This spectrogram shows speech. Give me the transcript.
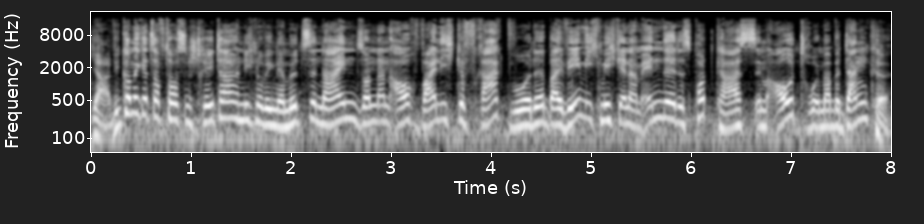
Ja, wie komme ich jetzt auf Thorsten Sträter? Nicht nur wegen der Mütze, nein, sondern auch, weil ich gefragt wurde, bei wem ich mich denn am Ende des Podcasts im Outro immer bedanke.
